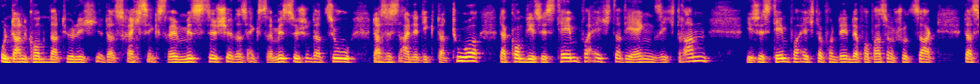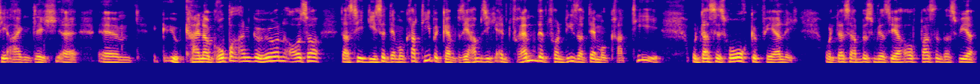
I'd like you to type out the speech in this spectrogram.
und dann kommt natürlich das Rechtsextremistische, das Extremistische dazu. Das ist eine Diktatur. Da kommen die Systemverächter, die hängen sich dran die Systemverächter, von denen der Verfassungsschutz sagt, dass sie eigentlich äh, äh, keiner Gruppe angehören, außer dass sie diese Demokratie bekämpfen. Sie haben sich entfremdet von dieser Demokratie und das ist hochgefährlich. Und deshalb müssen wir sehr aufpassen, dass wir,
